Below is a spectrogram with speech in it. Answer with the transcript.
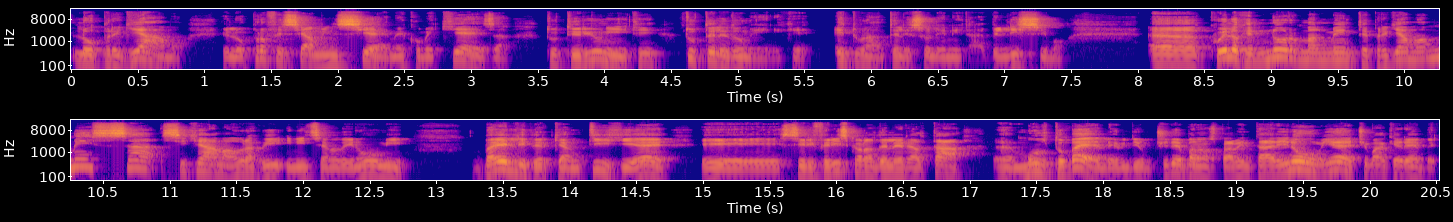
lo preghiamo e lo professiamo insieme come Chiesa, tutti riuniti, tutte le domeniche e durante le solennità. È bellissimo. Uh, quello che normalmente preghiamo a messa si chiama, ora qui iniziano dei nomi belli perché antichi eh, e si riferiscono a delle realtà eh, molto belle, quindi non ci debbano spaventare i nomi, eh, ci mancherebbe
